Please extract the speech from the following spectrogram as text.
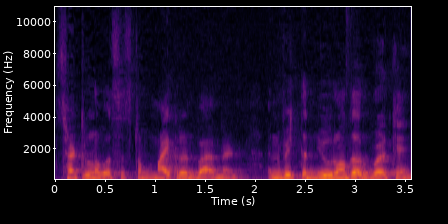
central nervous system microenvironment in which the neurons are working,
